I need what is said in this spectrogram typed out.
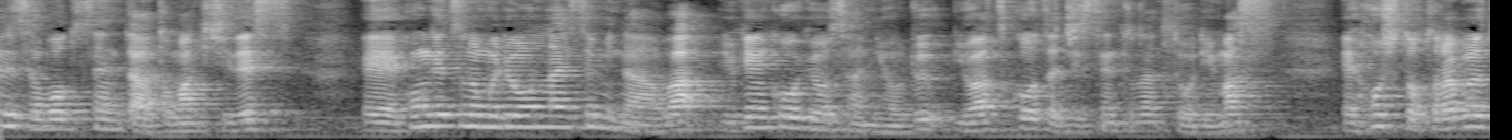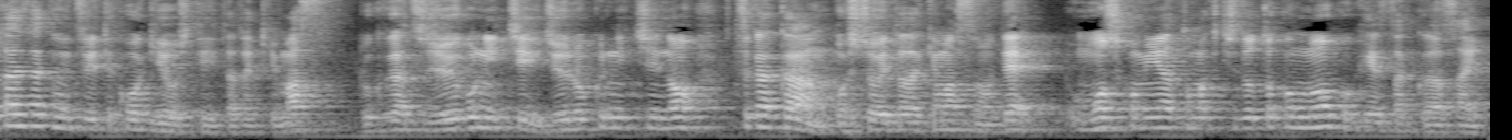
作サポートセンター、とまきです。えー今月の無料オンラインセミナーは、湯見工業さんによる油圧講座実践となっております。えー保守とトラブル対策について講義をしていただきます。6月15日、16日の2日間ご視聴いただけますので、お申し込みはとまきち .com をご検索ください。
